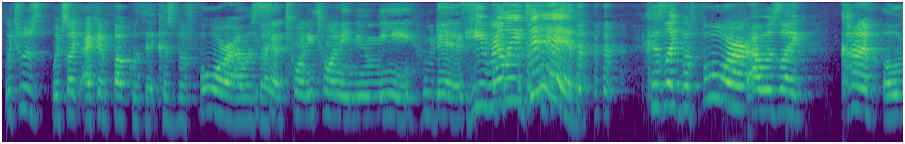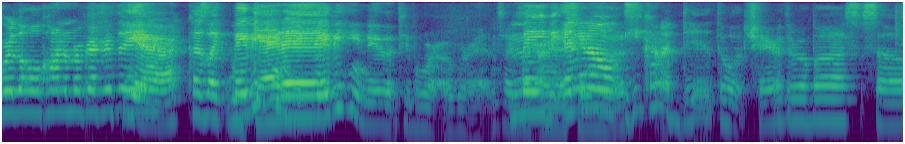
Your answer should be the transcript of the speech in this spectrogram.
which was which like I can fuck with it because before I was He like 2020 knew me. Who dis? he really did. Because like before, I was like kind of over the whole Conor McGregor thing. Yeah. Because like we maybe get he, it. Maybe he knew that people were over it. And so Maybe, like, and you know he kind of did throw a chair through a bus. So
